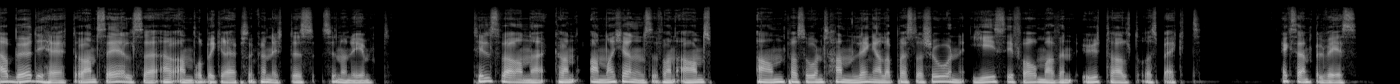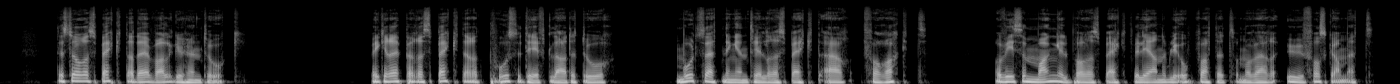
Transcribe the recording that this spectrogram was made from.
Ærbødighet og anseelse er andre begrep som kan nyttes synonymt. Tilsvarende kan anerkjennelse for en annen, persons handling eller prestasjon gis i form av en uttalt respekt. Eksempelvis, det står respekt av det valget hun tok. Begrepet respekt er et positivt ladet ord. Motsetningen til respekt er forakt. Å vise mangel på respekt vil gjerne bli oppfattet som å være uforskammet.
